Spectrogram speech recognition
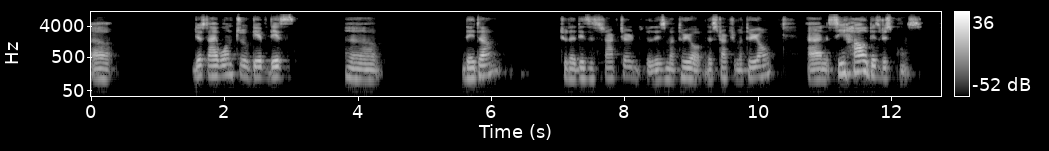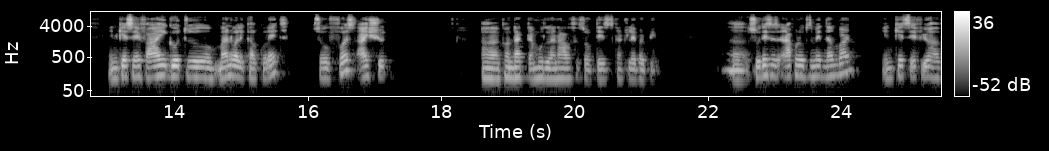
uh, just I want to give this uh, data to the this structure to this material the structure material and see how this responds. In case if I go to manually calculate so first I should uh, conduct a model analysis of this cantilever beam uh, so this is an approximate number. In case if you have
